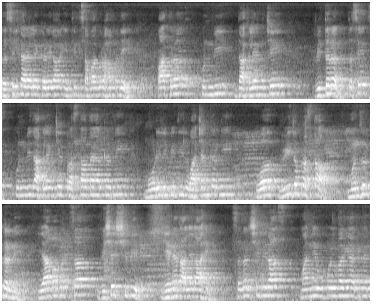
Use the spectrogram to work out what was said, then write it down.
तहसील कार्यालय कडेगाव येथील सभागृहामध्ये पात्र कुणबी दाखल्यांचे वितरण तसेच कुणबी दाखल्यांचे प्रस्ताव तयार करणे मोडी लिपीतील वाचन करणे व विविध प्रस्ताव मंजूर करणे याबाबतचा विशेष शिबिर घेण्यात आलेला आहे. सदर शिबिरास मान्य उपविभागीय अधिकारी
